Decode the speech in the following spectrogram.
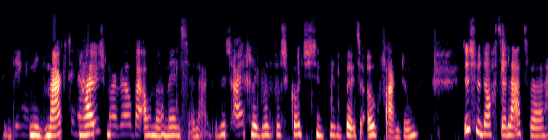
dingen niet maakt in huis, maar wel bij andere mensen. Nou, dat is eigenlijk wat we als coaches en therapeuten ook vaak doen. Dus we dachten, laten we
